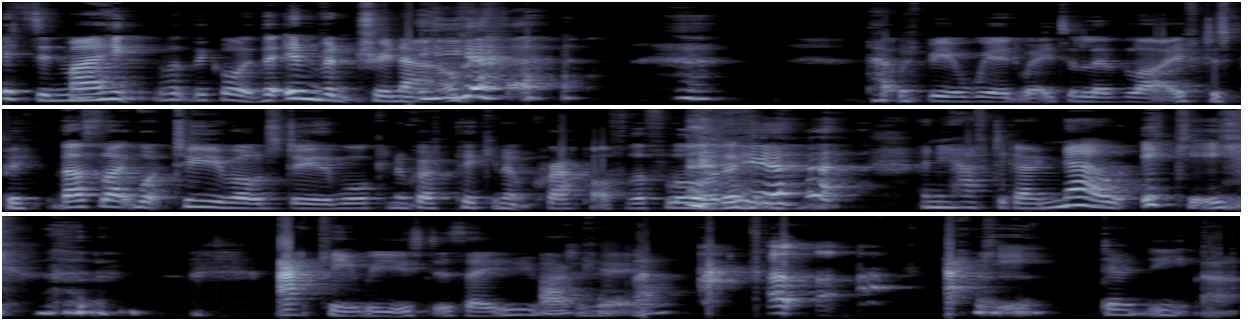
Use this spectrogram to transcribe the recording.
it's in my, what they call it, the inventory now. yeah. That would be a weird way to live life. Just pick. That's like what two year olds do. They're walking across picking up crap off the floor, don't you? Yeah. And you have to go, no, icky. Aki, we used to say. Aki. Aki. Don't eat that.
